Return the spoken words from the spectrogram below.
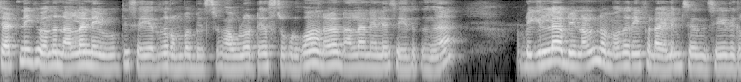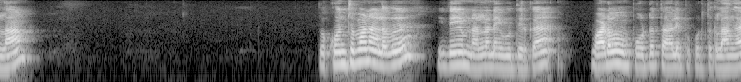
சட்னிக்கு வந்து நல்லெண்ணெய் ஊற்றி செய்கிறது ரொம்ப பெஸ்ட்டுங்க அவ்வளோ டேஸ்ட்டு கொடுக்கும். அதனால் நல்லெண்ணெயிலே செய்துக்குங்க. அப்படி இல்லை அப்படின்னாலும் நம்ம வந்து ரீஃபண்ட் ஆயிலையும் சேர்ந்து செய்துக்கலாம். இப்போ கொஞ்சமான அளவு இதையும் நல்லெண்ணெய் ஊற்றிருக்கேன் வடவும் போட்டு தாளிப்பு கொடுத்துக்கலாங்க.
